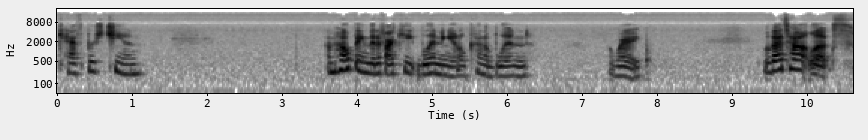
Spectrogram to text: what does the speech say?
Casper's chin. I'm hoping that if I keep blending it'll kind of blend away. Well, that's how it looks.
